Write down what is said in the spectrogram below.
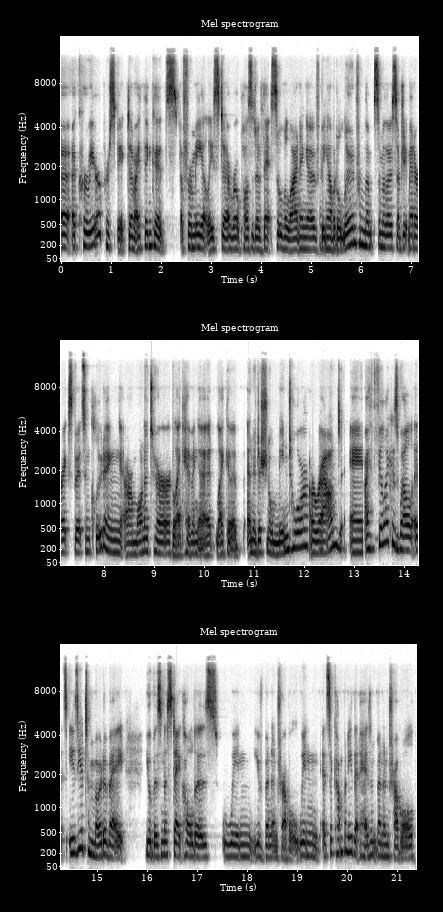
a, a, career perspective, I think it's for me at least a real positive that silver lining of being able to learn from them, some of those subject matter experts, including our monitor, like having a like a an additional mentor around. And I feel like as well, it's easier to motivate your business stakeholders when you've been in trouble. When it's a company that hasn't been in trouble,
